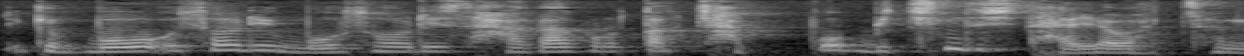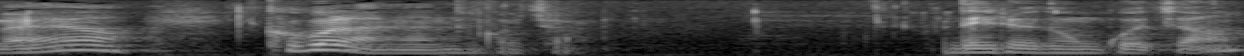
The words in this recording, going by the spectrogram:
이렇게 모서리 모서리 사각으로 딱 잡고 미친 듯이 달려왔잖아요. 그걸 안 하는 거죠. 내려놓은 거죠.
